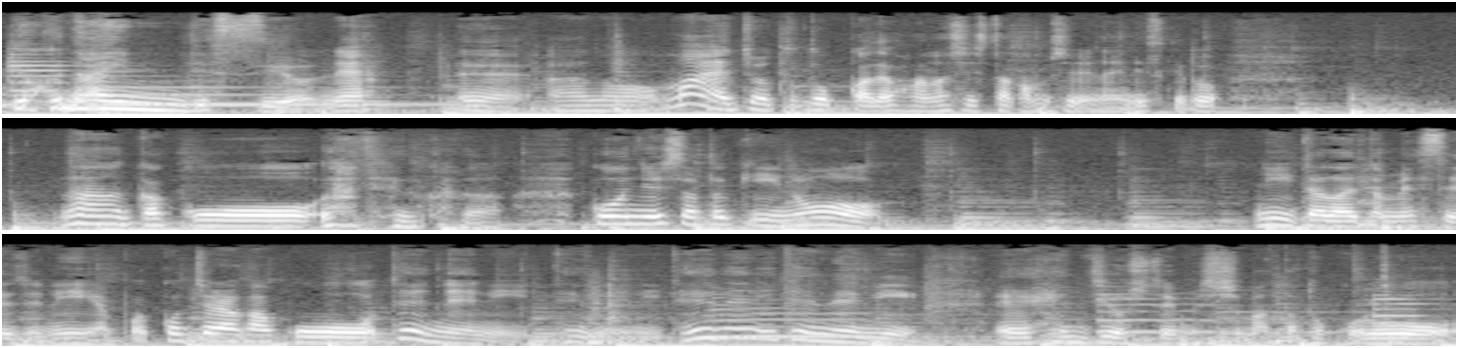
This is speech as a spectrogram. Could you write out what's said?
良くないんですよね、えー、あの前ちょっとどっかでお話ししたかもしれないんですけどなんかこう 何て言うのかな購入した時のにいただいたメッセージにやっぱこちらがこう丁寧に丁寧に丁寧に丁寧に、え返事をしてしまったところ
